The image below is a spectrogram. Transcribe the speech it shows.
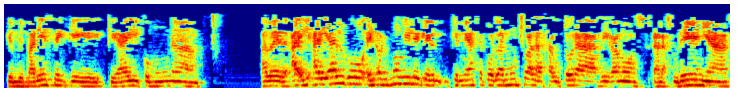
que me parece que, que hay como una... A ver, hay, hay algo en Ormóvil que, que me hace acordar mucho a las autoras, digamos, a las sureñas,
